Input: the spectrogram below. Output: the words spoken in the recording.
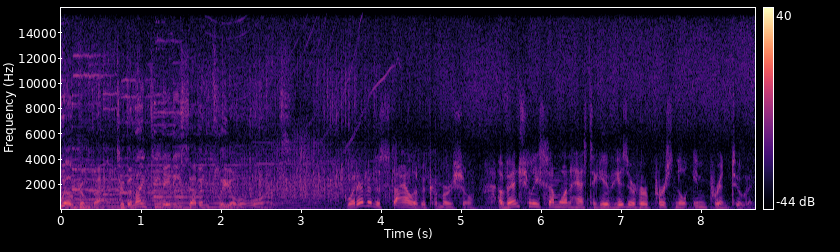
Welcome back to the 1987 Clio Awards. Whatever the style of a commercial, eventually someone has to give his or her personal imprint to it.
